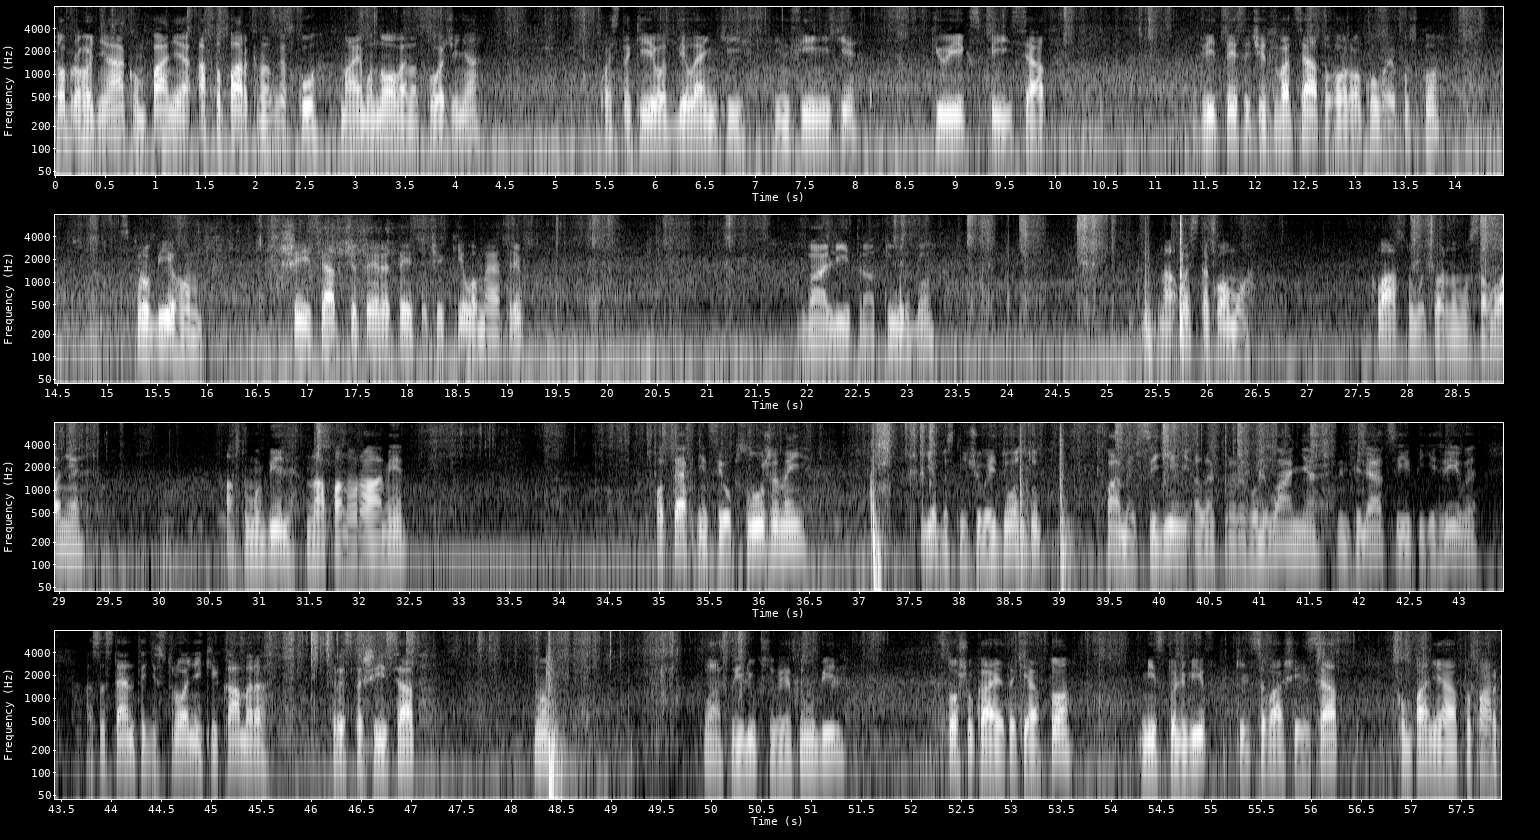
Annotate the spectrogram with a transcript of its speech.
Доброго дня, компанія Автопарк на зв'язку. Маємо нове надходження. Ось такий от біленький Infiniti QX50 2020 року випуску з пробігом 64 тисячі кілометрів. 2 літра турбо на ось такому класному чорному салоні. Автомобіль на панорамі. По техніці обслужений. Є безключовий доступ, пам'ять сидінь, електрорегулювання, вентиляції, підігріви, асистенти, дістроніки, камера 360. Ну, класний люксовий автомобіль. Хто шукає таке авто, місто Львів, кільцева 60, компанія Автопарк.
